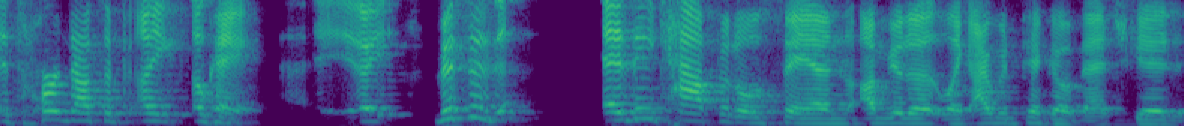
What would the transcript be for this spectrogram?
it's hard not to like. Okay, I, this is as a Capitals fan, I'm gonna like I would pick Ovechkin.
